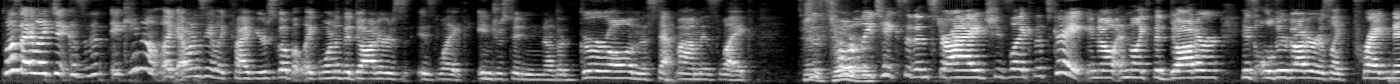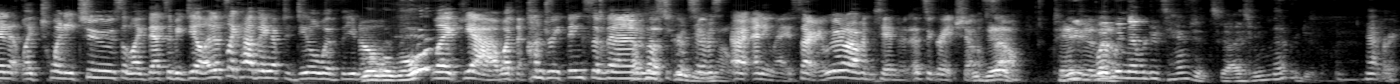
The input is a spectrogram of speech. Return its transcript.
Plus, I liked it because it came out like I want to say like five years ago. But like one of the daughters is like interested in another girl, and the stepmom is like just totally takes it in stride. She's like, "That's great," you know. And like the daughter, his older daughter, is like pregnant at like 22, so like that's a big deal. And it's like how they have to deal with you know. Like yeah, what the country thinks of them, That's the Secret Scooby, Service. no. Uh, anyway, sorry, we went off on a tangent. It's a great show. We did. So We, Tangent. but uh, we never do tangents, guys. We never do. never.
